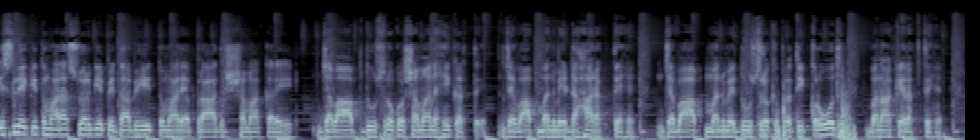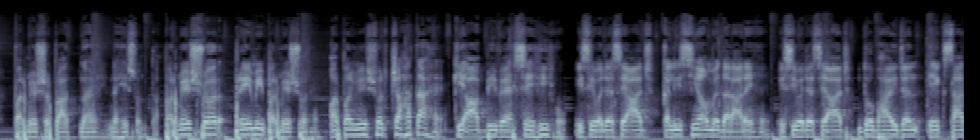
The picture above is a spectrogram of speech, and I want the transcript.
इसलिए कि तुम्हारा स्वर्गीय पिता भी तुम्हारे अपराध क्षमा करे। जब आप दूसरों को क्षमा नहीं करते, जब आप मन में डहा रखते हैं, जब आप मन में दूसरों के प्रति क्रोध बना के रखते हैं परमेश्वर प्रार्थनाएँ नहीं सुनता। परमेश्वर प्रेमी परमेश्वर है और परमेश्वर चाहता है कि आप भी वैसे ही हो। इसी वजह से आज कलिसियाओं में दरारे हैं। इसी वजह से आज दो भाई जन एक साथ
